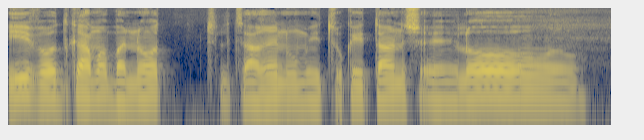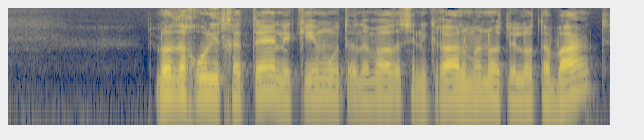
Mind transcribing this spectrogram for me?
ועוד כמה בנות, לצערנו, מצוק איתן, שלא לא זכו להתחתן, הקימו את הדבר הזה שנקרא אלמנות ללא טבעת.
